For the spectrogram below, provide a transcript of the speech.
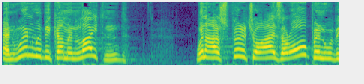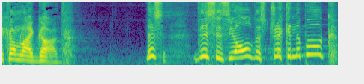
And when we become enlightened, when our spiritual eyes are open, we become like God. Listen, this is the oldest trick in the book.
